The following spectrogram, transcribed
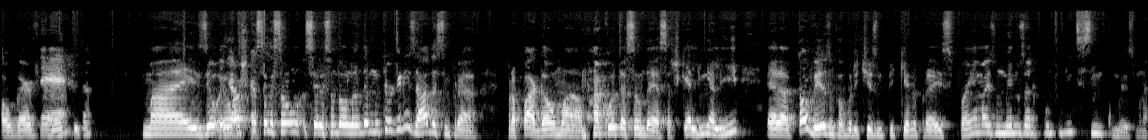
Algarve, é. né? Mas eu, eu acho que a seleção, a seleção da Holanda é muito organizada assim para pagar uma, uma cotação dessa. Acho que a linha ali era talvez um favoritismo pequeno para a Espanha, mas um menos 0,25 mesmo, né?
